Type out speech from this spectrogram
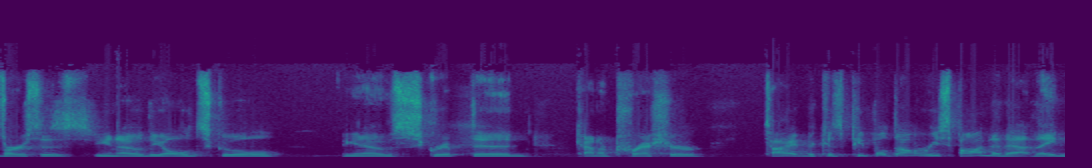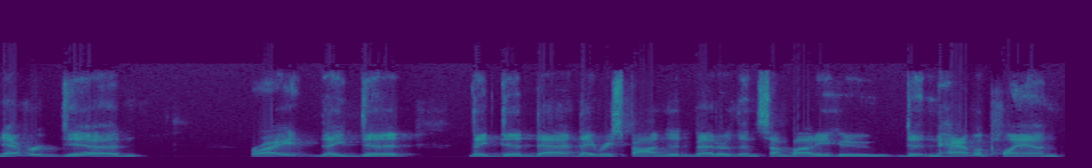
versus you know the old school you know scripted kind of pressure type because people don't respond to that. They never did right? They did it they did that they responded better than somebody who didn't have a plan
